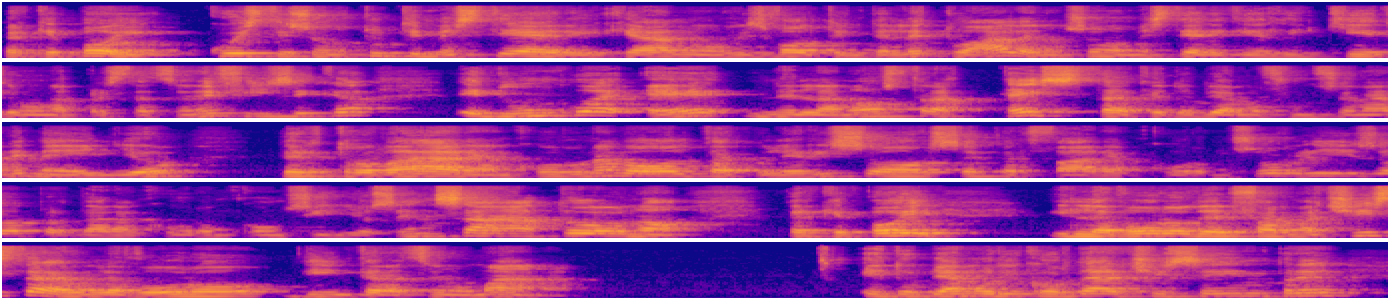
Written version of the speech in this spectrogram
perché poi questi sono tutti mestieri che hanno un risvolto intellettuale, non sono mestieri che richiedono una prestazione fisica e dunque è nella nostra testa che dobbiamo funzionare meglio per trovare ancora una volta quelle risorse per fare ancora un sorriso, per dare ancora un consiglio sensato, no, perché poi il lavoro del farmacista è un lavoro di interazione umana e dobbiamo ricordarci sempre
